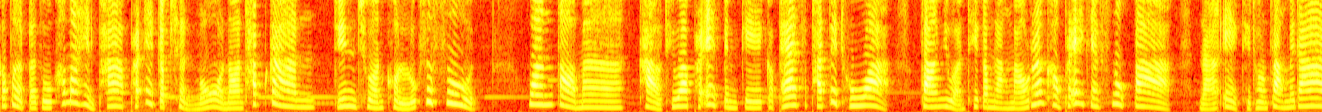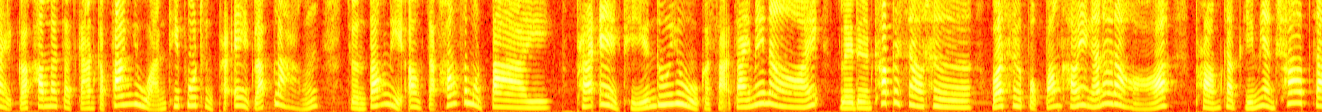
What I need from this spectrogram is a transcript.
ก็เปิดประตูเข้ามาเห็นภาพพระเอกกับเฉินโมนอนทับกัน จิ้นชวนขนลุกสุดๆ วันต่อมาข่าวที่ว่าพระเอกเป็นเกย์ก็แพร่สะพัดไปทั่ว ฟางหยวนที่กำลังเมาเรื่องของพระเอกอย่างสนุกปาก นางเอกที่ทนฟังไม่ได้ ก็เข้ามาจัดการกับฟางหยวนที่พูดถึงพระเอกลับหลัง จนต้องหนีออกจากห้องสมุดไป พระเอกที่ยืนดูอยู่ก็สะใจไม่น้อย เลยเดินเข้าไปแซวเธอ ว่าเธอปกป้องเขาอย่างนั้นหรอ พร้อมกับยิ้มอย่างชอบใจ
